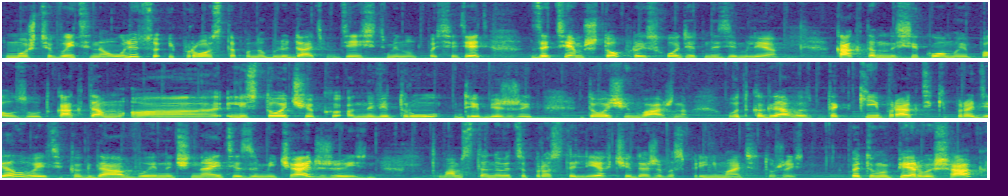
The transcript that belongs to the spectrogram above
Вы можете выйти на улицу и просто понаблюдать, 10 минут посидеть за тем, что происходит на Земле как там насекомые ползут, как там э, листочек на ветру дребезжит. Это очень важно. Вот когда вы такие практики проделываете, когда вы начинаете замечать жизнь, вам становится просто легче даже воспринимать эту жизнь. Поэтому первый шаг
